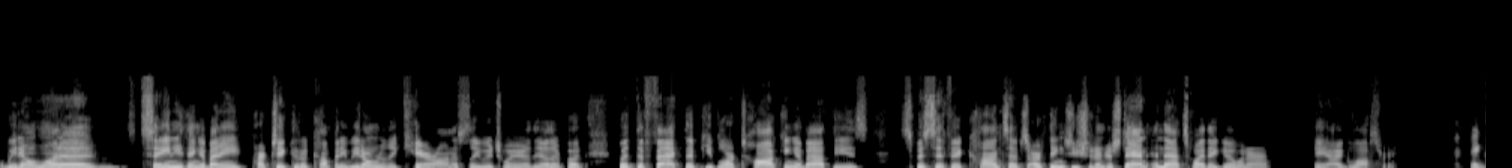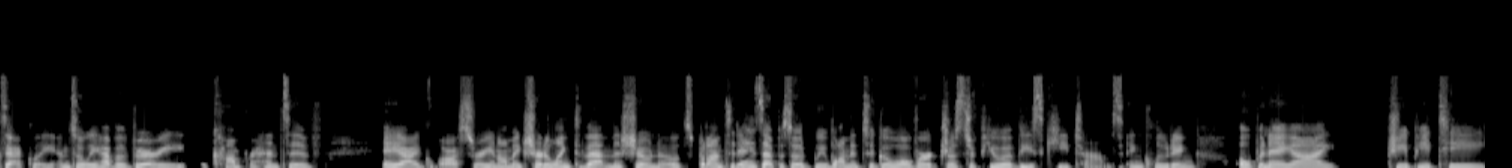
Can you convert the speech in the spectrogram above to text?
we don't want to say anything about any particular company. We don't really care, honestly, which way or the other. But but the fact that people are talking about these specific concepts are things you should understand, and that's why they go in our AI glossary. Exactly. And so we have a very comprehensive AI glossary, and I'll make sure to link to that in the show notes. But on today's episode, we wanted to go over just a few of these key terms, including OpenAI, GPT,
